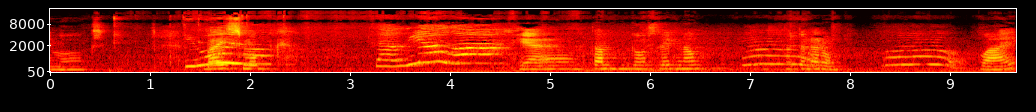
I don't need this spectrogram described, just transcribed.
Bye, Mox. Bye, smoke. Yeah. Come, go sleep now. Go to the room. Why?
